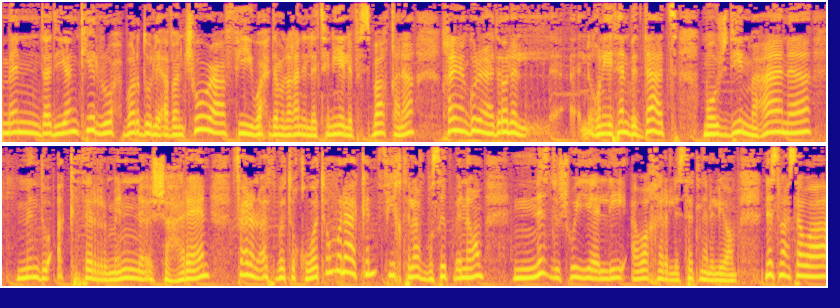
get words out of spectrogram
ومن دادي يانكي نروح برضو ل Aventura في واحدة من الأغاني اللاتينية اللي في سباقنا. خلينا نقول إن هذول ال- الأغنيتين بالذات موجودين معانا منذ أكثر من شهرين. فعلا أثبتوا قوتهم ولكن في اختلاف بسيط بينهم. نزلوا شوية لأواخر list نا لليوم نسمع سوا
